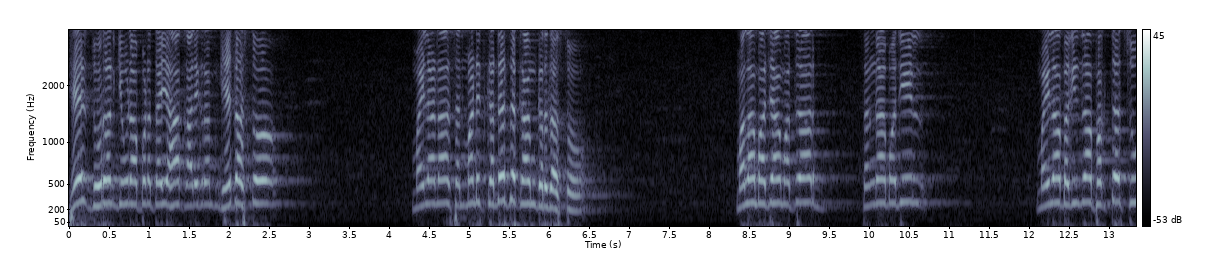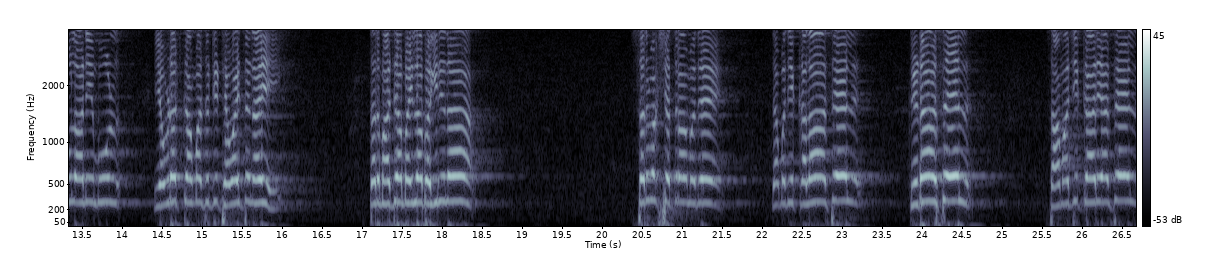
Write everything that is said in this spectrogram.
हेच धोरण घेऊन आपण ताई हा कार्यक्रम घेत असतो. महिलांना सन्मानित करण्याचं काम करत असतो. मला माझ्या मतदार संघामधील महिला भगिनींना फक्त चूल आणि मूल एवढंच कामासाठी ठेवायचं नाही. तर माझ्या महिला भगिनींना सर्व क्षेत्रामध्ये त्यामध्ये कला असेल क्रीडा असेल सामाजिक कार्य असेल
